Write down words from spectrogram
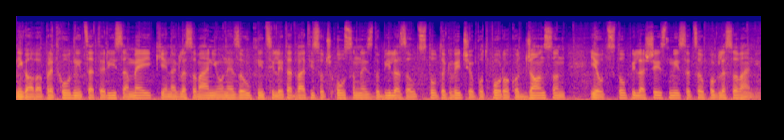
Njegova predhodnica Theresa May, ki je na glasovanju o nezaupnici leta 2018 dobila za odstotek večjo podporo kot Johnson, je odstopila šest mesecev po glasovanju.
